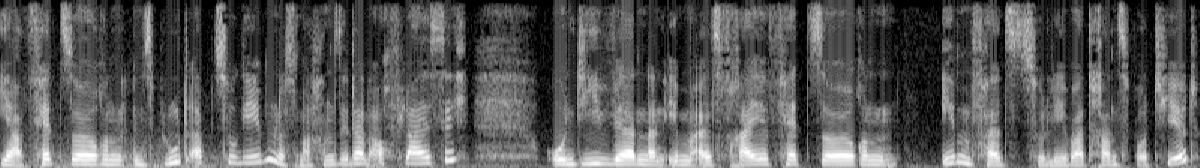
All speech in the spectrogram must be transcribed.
ja, Fettsäuren ins Blut abzugeben. Das machen sie dann auch fleißig. Und die werden dann eben als freie Fettsäuren ebenfalls zur Leber transportiert.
